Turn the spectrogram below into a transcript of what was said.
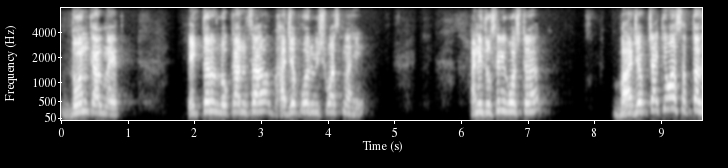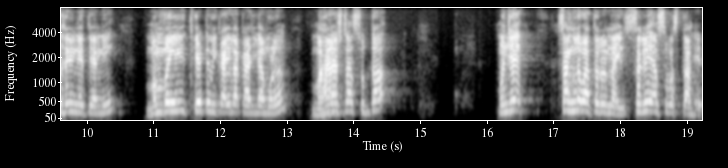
दोन कारण आहेत. एकतर लोकांचा भाजपवर विश्वास नाही. आणि दुसरी गोष्ट भाजपच्या किंवा सत्ताधारी नेत्यांनी मुंबई थेट विकायला काढल्यामुळं महाराष्ट्रात सुद्धा म्हणजे चांगलं वातावरण नाही सगळे अस्वस्थ आहेत.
